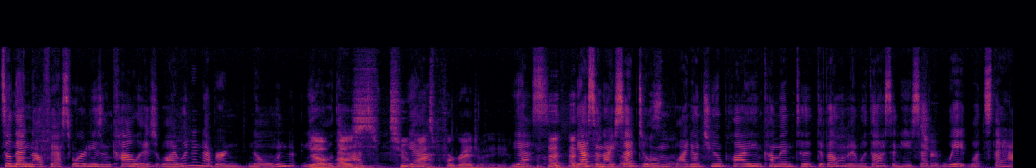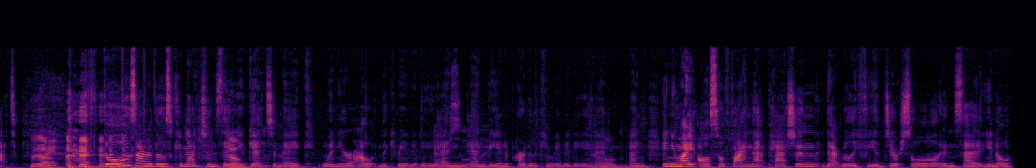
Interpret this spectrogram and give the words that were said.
So then now fast forward, he's in college. Well, I would have never known. You know that. I was two Yeah. months before graduating. Yes, yes, and I said to him, "Why don't you apply and come into development with us?" And he said, "Wait, what's that?" Yeah. those are those connections that Yep. you get to make when you're out in the community and, and being a part of the community and, and and you might also find that passion that really feeds your soul and said you know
